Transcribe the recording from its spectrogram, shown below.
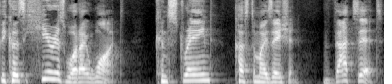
because here is what I want constrained customization. That's it.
